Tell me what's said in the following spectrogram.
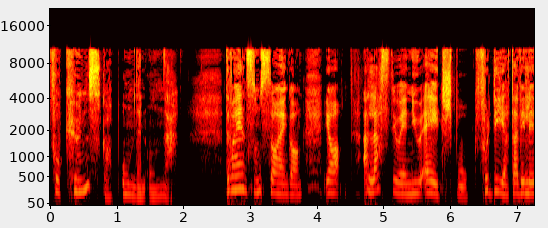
få kunnskap om den onde. Det var en som sa en gang ja, jeg leste jo en New Age-bok fordi at jeg ville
